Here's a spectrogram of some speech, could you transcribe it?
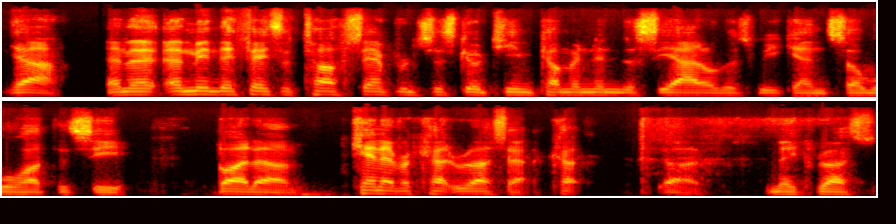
Yeah, and I mean they face a tough San Francisco team coming into Seattle this weekend, so we'll have to see. But um, can't ever cut Russ out. Cut, uh, make Russ.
